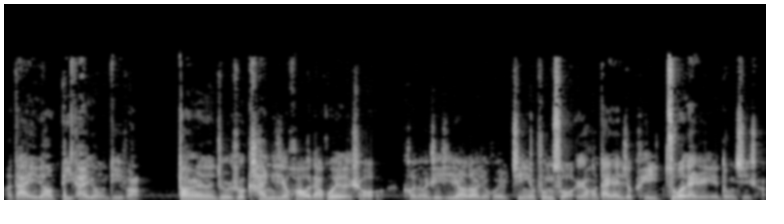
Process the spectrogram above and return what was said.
啊，大家一定要避开这种地方。当然呢，就是说看这些花火大会的时候，可能这些要道就会进行封锁，然后大家就可以坐在这些东西上。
